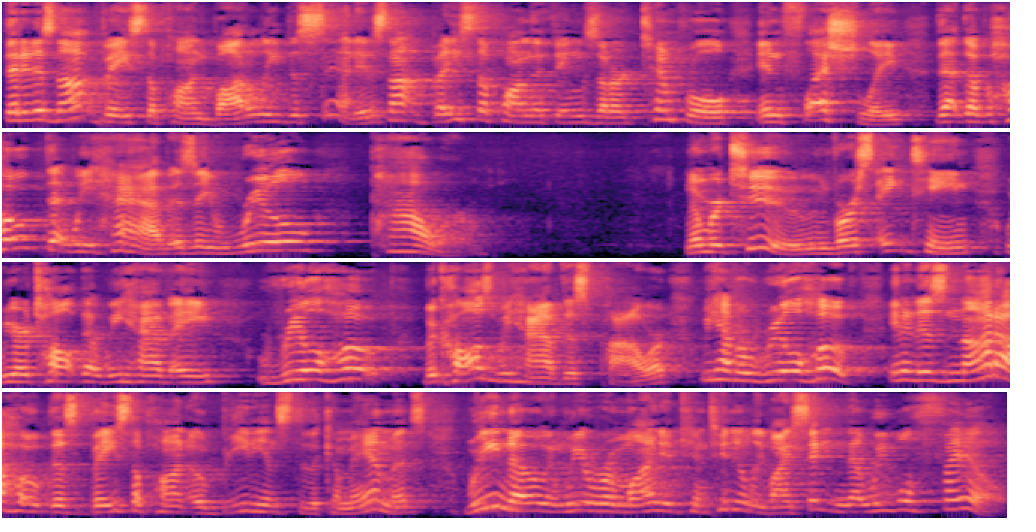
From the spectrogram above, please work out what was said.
That it is not based upon bodily descent. It is not based upon the things that are temporal and fleshly. That the hope that we have is a real power. Number two, in verse 18, we are taught that we have a real hope. Because we have this power, we have a real hope. And it is not a hope that's based upon obedience to the commandments. We know and we are reminded continually by Satan that we will fail,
